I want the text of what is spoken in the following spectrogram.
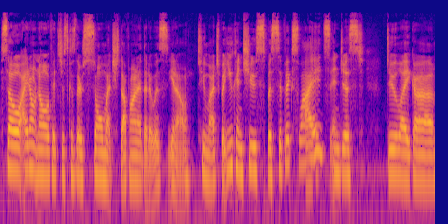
So I don't know if it's just because there's so much stuff on it that it was, you know, too much. But you can choose specific slides and just do like uh,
